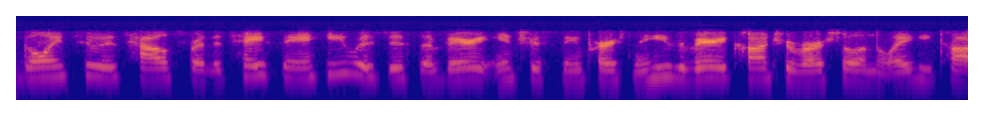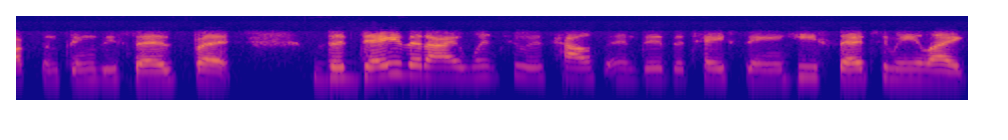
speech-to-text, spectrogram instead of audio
going to his house for the tasting and he was just a very interesting person. He's a very controversial in the way he talks and things he says, but the day that I went to his house and did the tasting, he said to me like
